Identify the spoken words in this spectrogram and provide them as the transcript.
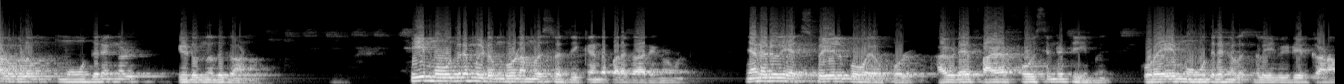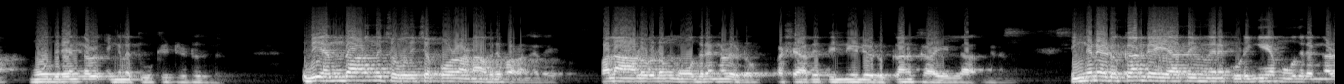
ആളുകളും മോതിരങ്ങൾ ഇടുന്നത് കാണാം. ഈ മോതിരം ഇടുമ്പോൾ നമ്മൾ ശ്രദ്ധിക്കേണ്ട പല കാര്യങ്ങളുമുണ്ട്. ഞാനൊരു എക്സ്പോയിൽ പോയപ്പോൾ അവിടെ ഫയർഫോഴ്സിന്റെ ടീം കുറെ മോതിരങ്ങൾ നിങ്ങൾ ഈ വീഡിയോയിൽ കാണാം. മോതിരങ്ങൾ ഇങ്ങനെ തൂക്കിയിട്ടിട്ടുണ്ട്. ഇത് എന്താണെന്ന് ചോദിച്ചപ്പോഴാണ് അവർ പറഞ്ഞത് പല ആളുകളും മോതിരങ്ങൾ ഇടും പക്ഷെ അത് പിന്നീട് എടുക്കാൻ കഴിയില്ല ഇങ്ങനെ എടുക്കാൻ കഴിയാത്ത ഇങ്ങനെ കുടുങ്ങിയ മോതിരങ്ങൾ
